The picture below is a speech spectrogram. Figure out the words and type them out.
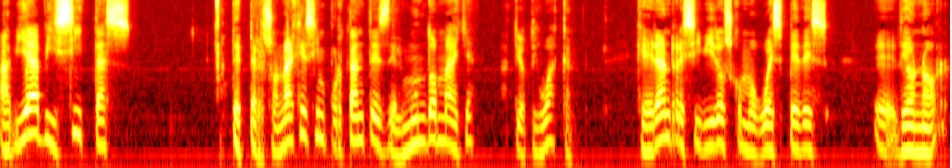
había visitas de personajes importantes del mundo maya a Teotihuacán, que eran recibidos como huéspedes eh, de honor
